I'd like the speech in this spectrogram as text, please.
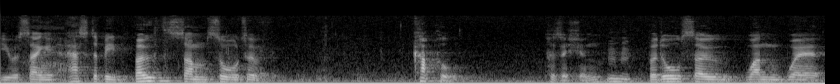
you were saying it has to be both some sort of couple position, Mhm. but also one where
